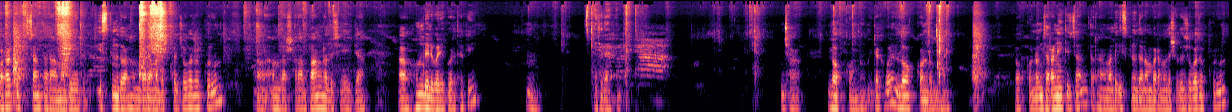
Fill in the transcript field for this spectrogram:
অর্ডার করতে চান তারা আমাদের স্ক্রিনে দেওয়া নাম্বারে আমাদের সাথে যোগাযোগ করুন। আমরা সারা বাংলাদেশে এটা হোম ডেলিভারি করে থাকি। হুম, দেখেন। যা লক কন্ডম এটাকে বলে লক কন্ডম ভাই। লক কন্ডম যারা নিতে চান, তারা আমাদের স্ক্রিনে দেওয়া নাম্বার আমাদের সাথে যোগাযোগ করুন।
